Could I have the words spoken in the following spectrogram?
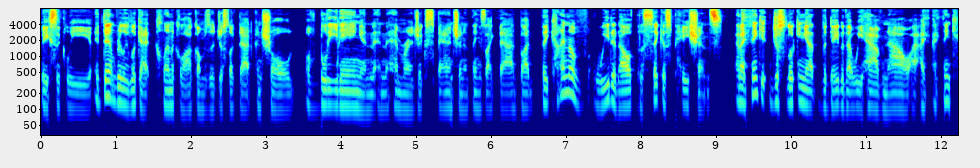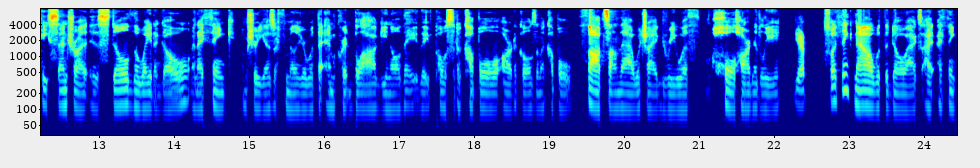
basically, it didn't really look at clinical outcomes. It just looked at control of bleeding and, and hemorrhage expansion and things like that. But they kind of weeded out the sickest patients. And I think it, just looking at the data that we have now, I, I think Kcentra is still the way to go. And I think I'm sure you guys are familiar with the EMCrit blog. You know, they they've posted a couple articles and a couple thoughts on that, which I agree with wholeheartedly. Yep. So I think now with the DOACs, I, I think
